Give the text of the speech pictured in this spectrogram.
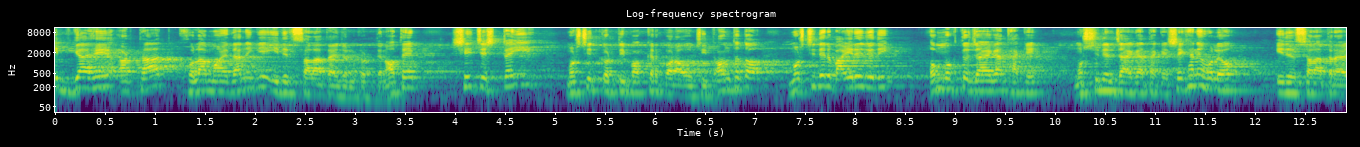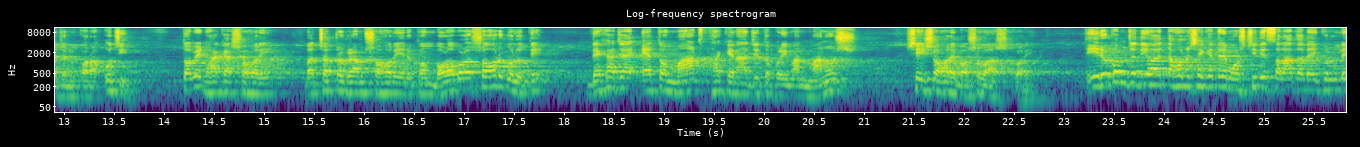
ঈদগাহে অর্থাৎ খোলা ময়দানে গিয়ে ঈদের সালাত আয়োজন করতেন। অতএব সেই চেষ্টাই মসজিদ কর্তৃপক্ষের করা উচিত। অন্তত মসজিদের বাইরে যদি উন্মুক্ত জায়গা থাকে, মসজিদের জায়গা থাকে, সেখানে হলেও ঈদের সালাতের আয়োজন করা উচিত। তবে ঢাকা শহরে বা চট্টগ্রাম শহরে এরকম বড় বড় শহরগুলোতে দেখা যায় এত মাঠ থাকে না, যেত পরিমাণ মানুষ সেই শহরে বসবাস করে। এরকম যদি হয় তাহলে সেক্ষেত্রে মসজিদে সালাত আদায় করলে,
